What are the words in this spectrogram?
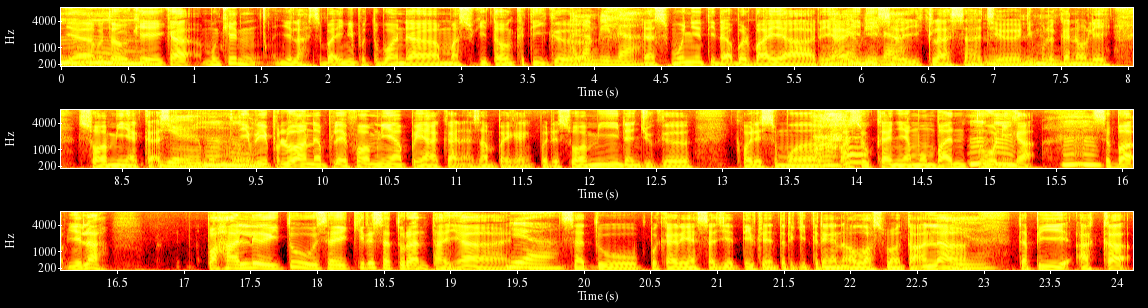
Ya betul okey Kak mungkin Yelah sebab ini pertubuhan dah Masuki tahun ketiga Alhamdulillah. Dan semuanya tidak berbayar ya Ini secara ikhlas sahaja Dimulakan oleh Suami akak Ya, sendiri betul. Diberi peluang dan platform ni Apa yang akak nak sampaikan Kepada suami Dan juga Kepada semua Pasukan yang membantu ni Kak. Sebab yelah Pahala itu saya kira satu rantaian. Ya. Satu perkara yang subjektif di antara kita dengan Allah SWT Ya. Tapi akak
